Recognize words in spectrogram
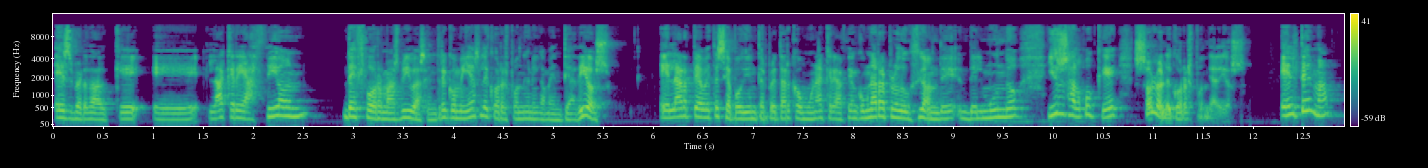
es verdad que eh, la creación de formas vivas, entre comillas, le corresponde únicamente a Dios. El arte a veces se ha podido interpretar como una creación, como una reproducción de- del mundo, y eso es algo que solo le corresponde a Dios. El tema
